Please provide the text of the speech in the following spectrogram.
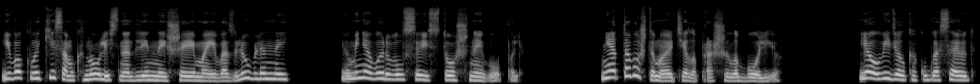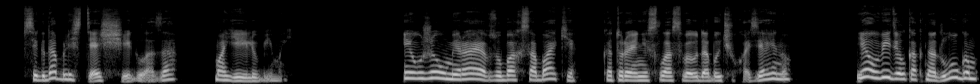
Его клыки сомкнулись на длинной шее моей возлюбленной, и у меня вырвался истошный вопль. Не от того, что мое тело прошило болью. Я увидел, как угасают всегда блестящие глаза моей любимой. И уже умирая в зубах собаки, которая несла свою добычу хозяину, я увидел, как над лугом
